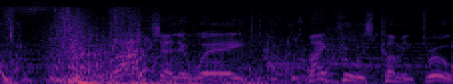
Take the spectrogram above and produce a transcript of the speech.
Watch alleyway. My crew is coming through.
